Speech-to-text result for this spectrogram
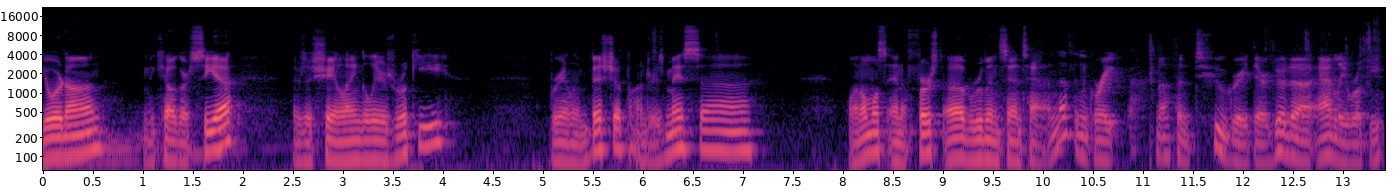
Jordan, Miguel Garcia. There's a Shea Langeliers rookie. Braylon Bishop, Andres Mesa. One almost, and a first of Ruben Santana. Nothing great. Nothing too great there. Good uh, Adley rookie.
